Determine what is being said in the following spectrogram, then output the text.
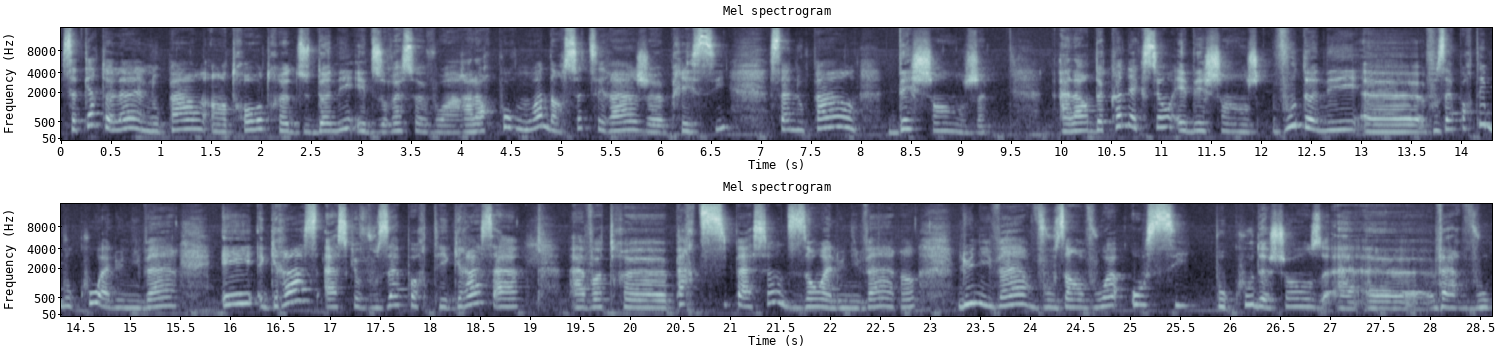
cette carte-là, elle nous parle entre autres du donner et du recevoir. Alors pour moi, dans ce tirage précis, ça nous parle d'échange. Alors, de connexion et d'échange, vous donnez, euh, vous apportez beaucoup à l'univers et grâce à ce que vous apportez, grâce à, votre participation, disons, à l'univers, hein, l'univers vous envoie aussi beaucoup de choses euh, vers vous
